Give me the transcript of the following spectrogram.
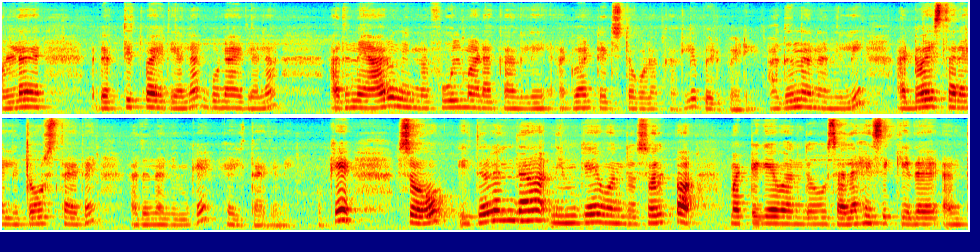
ಒಳ್ಳೆ ವ್ಯಕ್ತಿತ್ವ ಇದೆಯಲ್ಲ, ಗುಣ ಇದೆಯಲ್ಲ, ಅದನ್ನು ಯಾರು ನಿಮ್ಮನ್ನ ಫೂಲ್ ಮಾಡೋಕ್ಕಾಗಲಿ ಅಡ್ವಾಂಟೇಜ್ ತೊಗೊಳಕ್ಕಾಗಲಿ ಬಿಡಬೇಡಿ. ಅದನ್ನು ನಾನಿಲ್ಲಿ ಅಡ್ವೈಸ್ ಥರ ಇಲ್ಲಿ ತೋರಿಸ್ತಾ ಇದೆ. ಅದನ್ನು ನಿಮಗೆ ಹೇಳ್ತಾ ಇದ್ದೀನಿ ಓಕೆ ಸೊ ಇದರಿಂದ ನಿಮಗೆ ಒಂದು ಸ್ವಲ್ಪ ಮಟ್ಟಿಗೆ ಒಂದು ಸಲಹೆ ಸಿಕ್ಕಿದೆ ಅಂತ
